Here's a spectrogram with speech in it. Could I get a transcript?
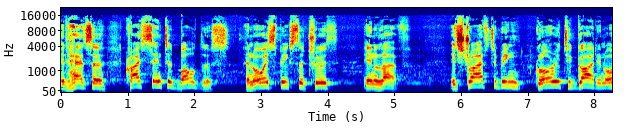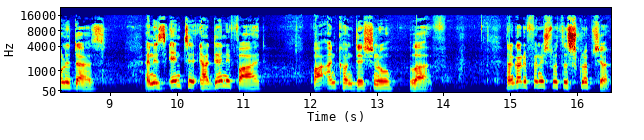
It has a Christ centered boldness and always speaks the truth in love. It strives to bring glory to God in all it does and is identified by unconditional love. And I'm going to finish with the scripture.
